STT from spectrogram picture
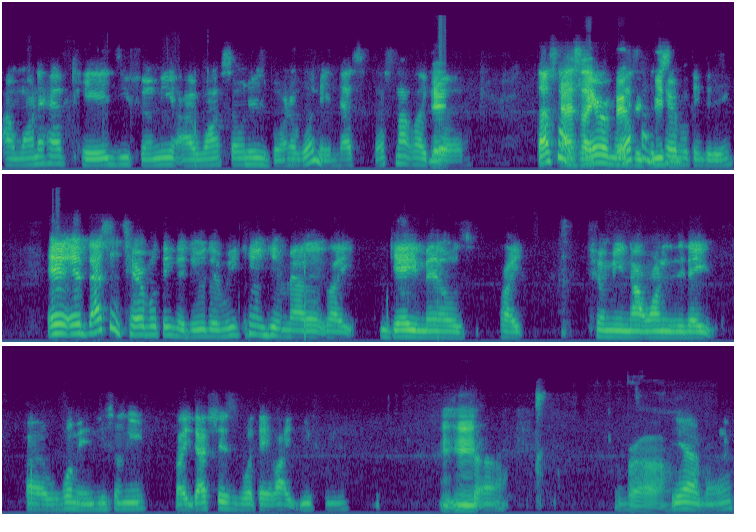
I want to have kids. You feel me? I want someone who's born a woman. That's that's not like Yeah. a that's not That's, like, terrible. that's not a reason. terrible thing to do. And if that's a terrible thing to do, then we can't get mad at like gay males like feel me not wanting to date a woman. You feel me? Like that's just what they like. You feel me? hmm So Bro. yeah, man.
